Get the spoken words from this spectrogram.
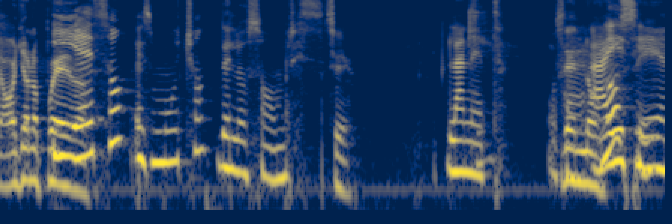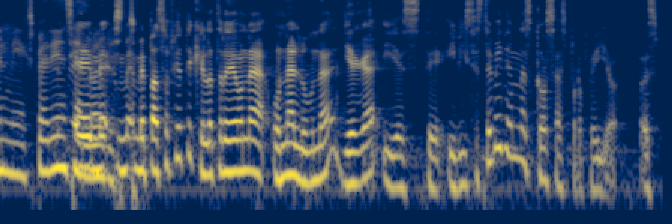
no, yo no puedo. Y eso es mucho de los hombres, Sí. la neta. O sea, De no. ahí No sí, en mi experiencia Eh, lo he me, visto. me- me pasó, fíjate que el otro día una, una alumna llega y este y dice, estoy vendiendo unas cosas, profe, y yo, pues,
